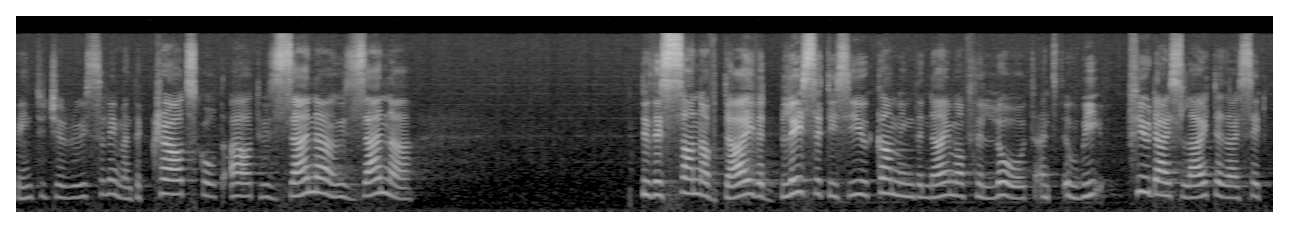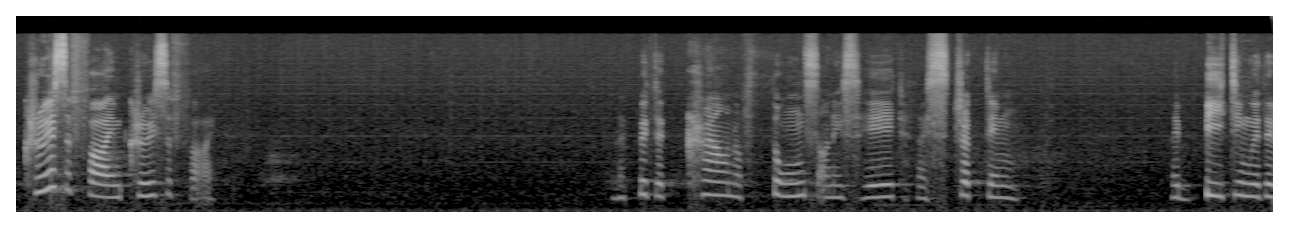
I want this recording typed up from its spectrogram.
went to Jerusalem, and the crowds called out, Hosanna, Hosanna to the Son of David, Blessed is you, come in the name of the Lord. And a few days later, they said, Crucify him, crucify. They put a crown of thorns on his head. They stripped him. They beat him with a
